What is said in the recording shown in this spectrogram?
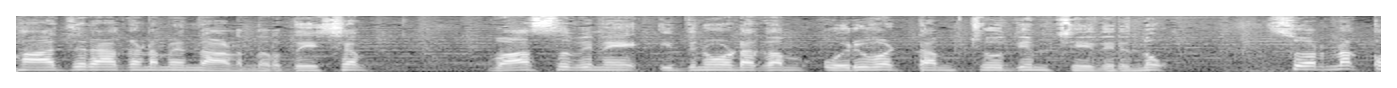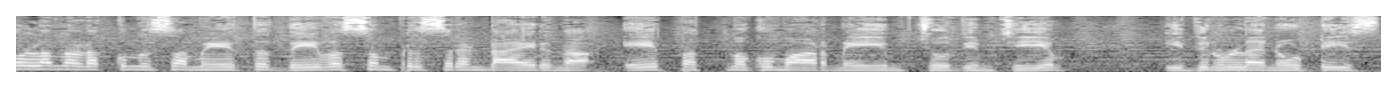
ഹാജരാകണമെന്നാണ് നിർദ്ദേശം. വാസുവിനെ ഇതിനോടകം ഒരു വട്ടം ചോദ്യം ചെയ്തിരുന്നു. സ്വർണക്കൊള്ള നടക്കുന്ന സമയത്ത് ദേവസ്വം പ്രസിഡന്റായിരുന്ന എ പത്മകുമാറിനെയും ചോദ്യം ചെയ്യും. ഇതിനുള്ള നോട്ടീസ്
